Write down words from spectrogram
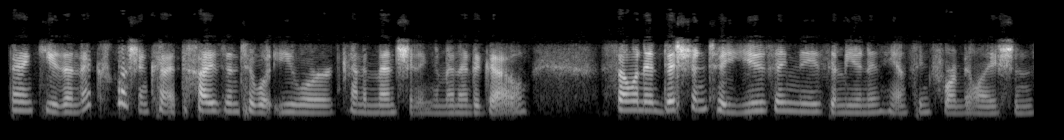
Thank you. The next question kind of ties into what you were kind of mentioning a minute ago. So, in addition to using these immune enhancing formulations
